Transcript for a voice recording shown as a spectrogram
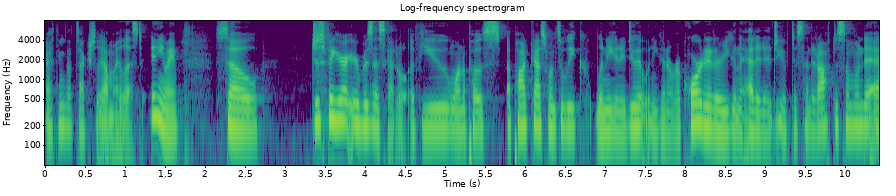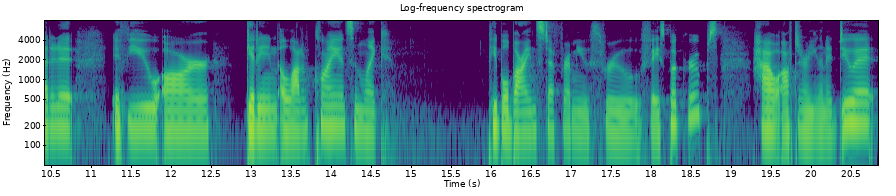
I think that's actually on my list. Anyway, so just figure out your business schedule. If you want to post a podcast once a week, when are you going to do it? When are you going to record it? Are you going to edit it? Do you have to send it off to someone to edit it? If you are getting a lot of clients and like people buying stuff from you through Facebook groups, how often are you going to do it?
